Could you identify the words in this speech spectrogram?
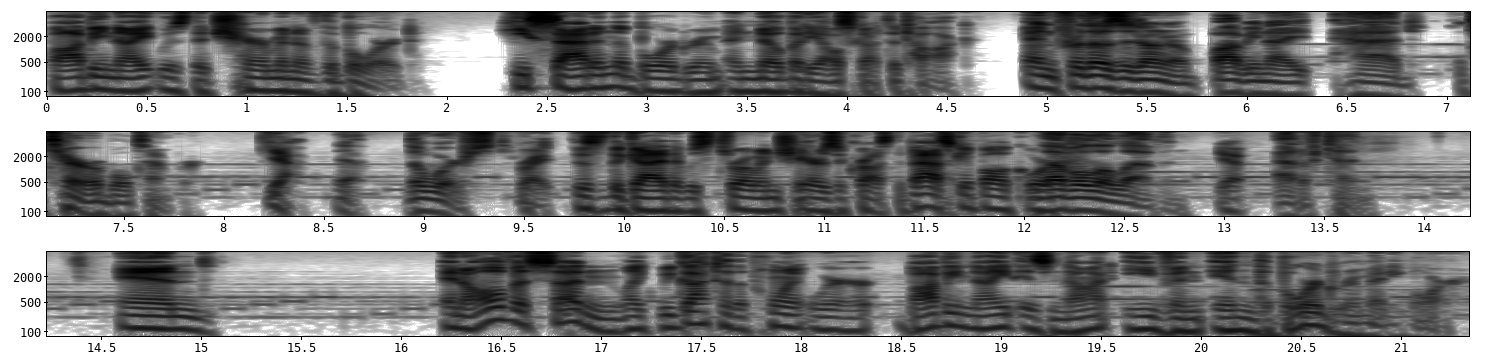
Bobby Knight was the chairman of the board. He sat in the boardroom and nobody else got to talk. And for those that don't know, Bobby Knight had a terrible temper. Yeah. Yeah. The worst. Right. This is the guy that was throwing chairs across the basketball court. Level 11. Yep. Out of 10. And and all of a sudden, like we got to the point where Bobby Knight is not even in the boardroom anymore.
